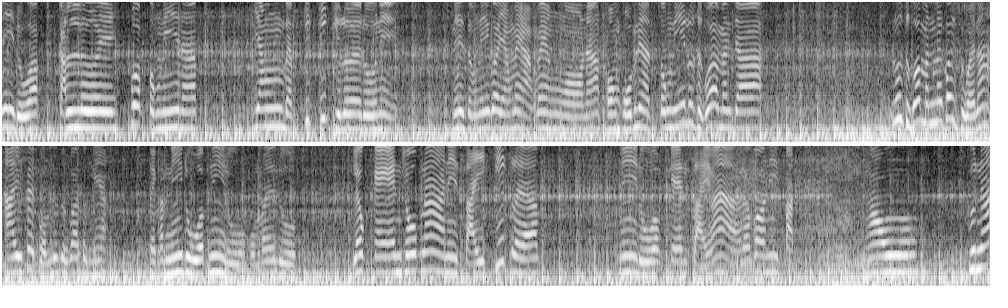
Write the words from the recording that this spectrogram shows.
นี่ดูว่ากันเลยพวกตรงนี้นะครับ ยังแบบกิ๊กกิ๊กอยู่เลยดูนี่ นี่ตรงนี้ก็ยังไม่หักไม่งอนะ ของผมเนี่ยตรงนี้รู้สึกว่ามันจะ รู้สึกว่ามันไม่ค่อยสวยนะไอเซตผมรู้สึกว่าตรงเนี้ยแต่คันนี้ดูครับนี่ดูผมไม่ดู แล้วแกนโชคหน้านี่ใสกิ๊กเลยครับนี่ดูแกนใสมาก แล้วก็นี่ปัดเงา คือน้า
